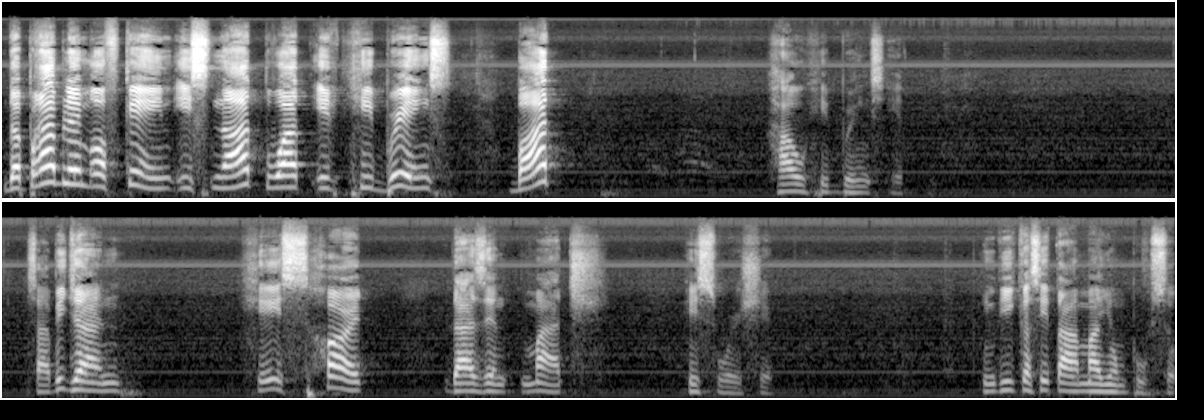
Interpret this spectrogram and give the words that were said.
the problem of Cain is not what it, he brings, but how he brings it. Sabi diyan, his heart doesn't match his worship. Hindi kasi tama yung puso.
